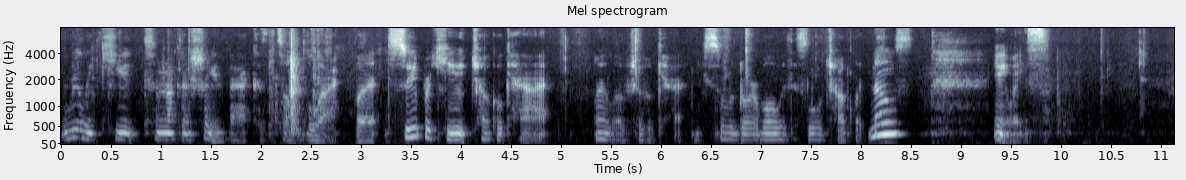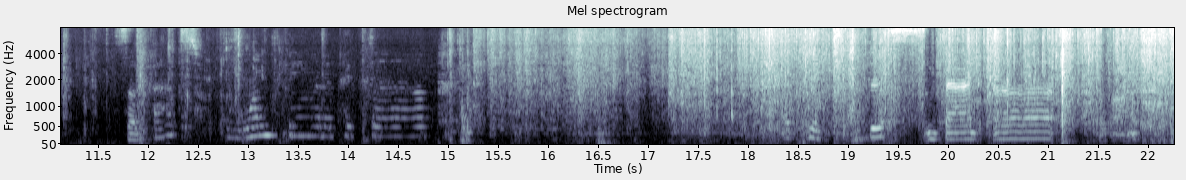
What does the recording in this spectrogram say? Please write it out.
really cute. I'm not going to show you the back because it's all black, but super cute Chococat. I love Chococat. He's so adorable with his little chocolate nose. Anyways, so that's one thing that I picked up. I picked this bag up. Hold on.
